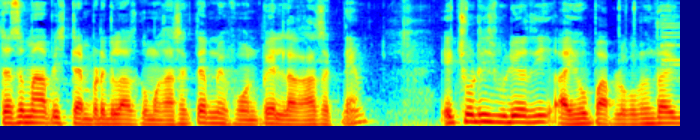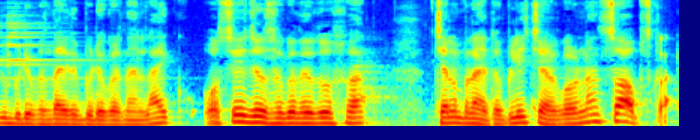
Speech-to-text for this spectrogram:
जैसे मैं आप इस टेम्पर्ड ग्लास को मंगा सकते हैं, अपने फ़ोन पे लगा सकते हैं। एक छोटी सी वीडियो थी। आई होप आप लोगों को पसंद आएगी वीडियो पसंद आई तो वीडियो करते हैं लाइक और शेयर जो सकते हैं दोस्तों चैनल बनाए तो प्लीज़ चैनल को ना सब्सक्राइब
